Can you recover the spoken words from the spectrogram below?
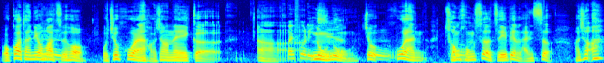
我挂断电话之后，我就忽然好像那一个呃恢复理智怒怒就忽然从红色直接变蓝色，好像啊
